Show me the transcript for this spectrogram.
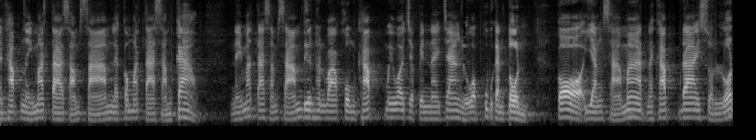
นะครับในมาตรา 33 และก็มาตรา 39 ในมาตรา 33 เดือนธันวาคมครับไม่ว่าจะเป็นนายจ้างหรือว่าผู้ประกันตน ก็ยังสามารถนะครับได้ส่วนลด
